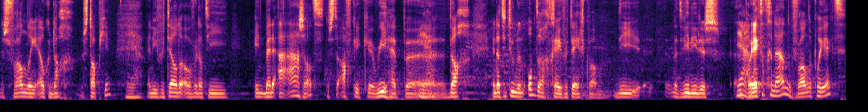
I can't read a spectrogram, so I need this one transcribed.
Dus verandering elke dag een stapje. ja, En die vertelde over dat hij in, bij de AA zat, dus de afkick eh, rehab eh, dag. En dat hij toen een opdrachtgever tegenkwam, die, met wie hij dus een Ja. project had gedaan, een veranderproject.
